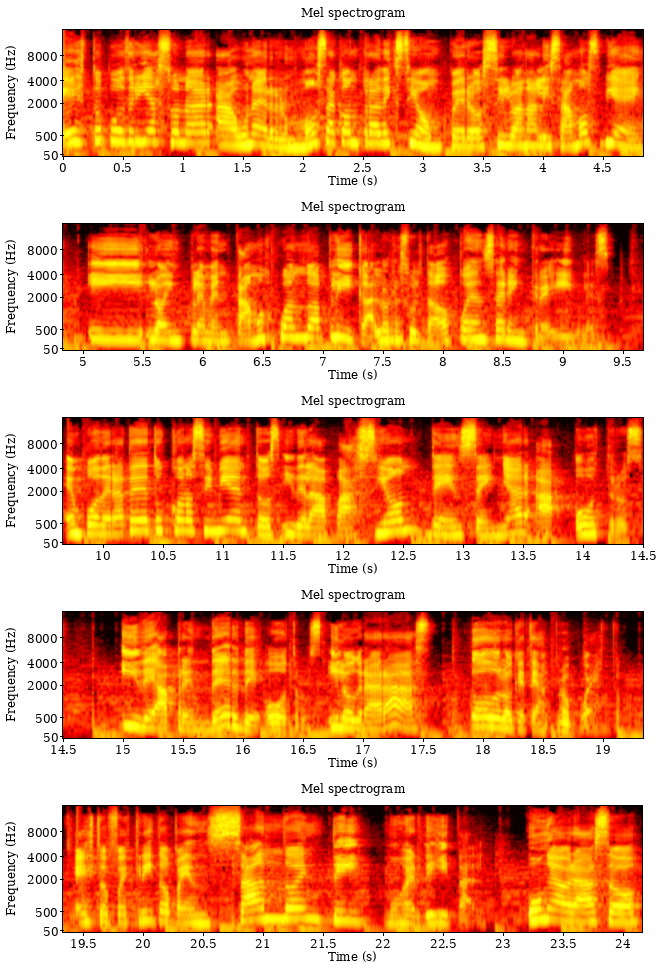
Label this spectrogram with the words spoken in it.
Esto podría sonar a una hermosa contradicción, pero si lo analizamos bien y lo implementamos cuando aplica, los resultados pueden ser increíbles. Empodérate de tus conocimientos y de la pasión de enseñar a otros y de aprender de otros y lograrás todo lo que te has propuesto. Esto fue escrito pensando en ti, mujer digital. Un abrazo,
